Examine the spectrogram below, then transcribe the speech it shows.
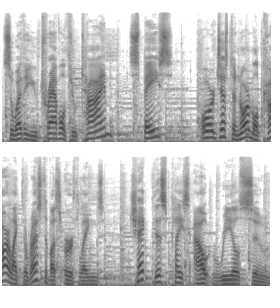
So whether you travel through time, space, or just a normal car like the rest of us Earthlings, check this place out real soon.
